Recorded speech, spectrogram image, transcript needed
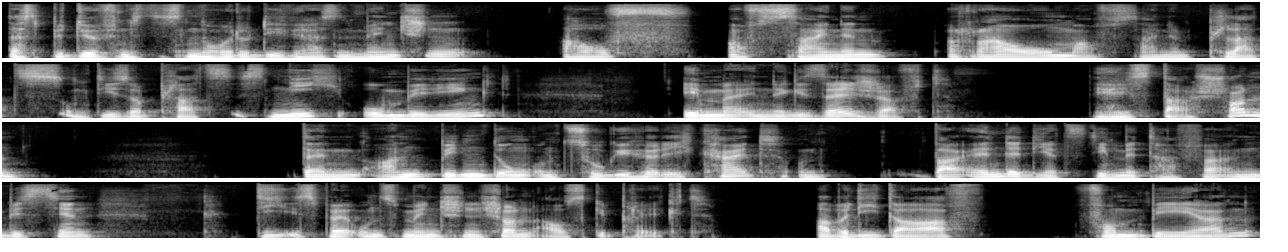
Das Bedürfnis des neurodiversen Menschen auf, auf seinen Raum, auf seinen Platz. Und dieser Platz ist nicht unbedingt immer in der Gesellschaft. Der ist da schon denn Anbindung und Zugehörigkeit, und da endet jetzt die Metapher ein bisschen, die ist bei uns Menschen schon ausgeprägt. Aber die darf vom Bären,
